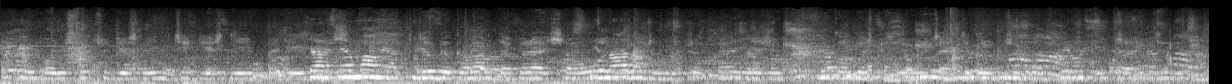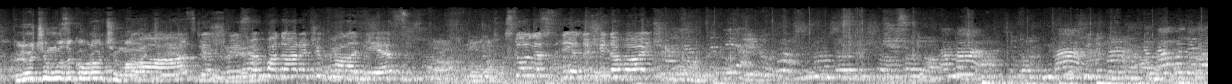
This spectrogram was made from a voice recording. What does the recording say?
Он все чудесный, интересный. Сейчас я маме Тебе к нам а он нужен мужика, ну кого спасайте, громче, Включи музыку громче. Молодец. Так, держи свой подарочек, молодец. Так, кто у нас? Кто у нас следующий, давай. О,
